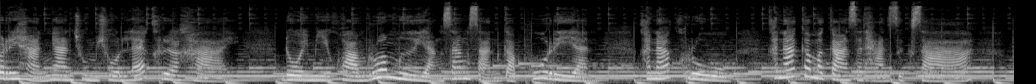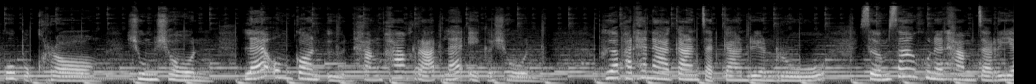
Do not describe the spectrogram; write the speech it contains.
บริหารงานชุมชนและเครือข่าย โดยมีความร่วมมืออย่างสร้างสรรค์กับผู้เรียน คณะครู คณะกรรมการสถานศึกษา ผู้ปกครอง ชุมชน และองค์กรอื่นทั้งภาครัฐและเอกชน เพื่อพัฒนาการจัดการเรียนรู้ เสริมสร้างคุณธรรมจริย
